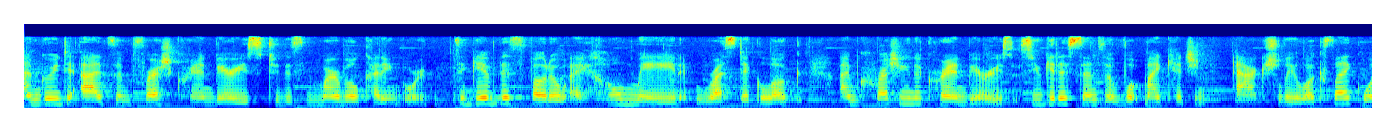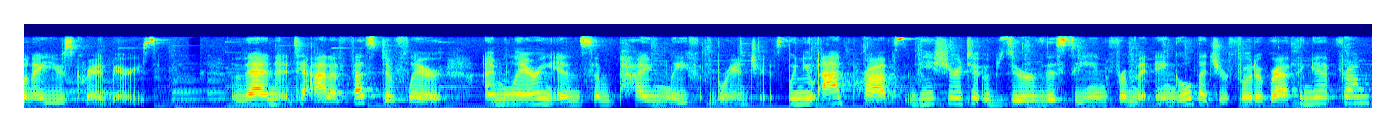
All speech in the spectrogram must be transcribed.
I'm going to add some fresh cranberries to this marble cutting board. To give this photo a homemade, rustic look, I'm crushing the cranberries so you get a sense of what my kitchen actually looks like when I use cranberries. Then, to add a festive flair, I'm layering in some pine leaf branches. When you add props, be sure to observe the scene from the angle that you're photographing it from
